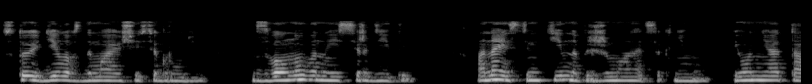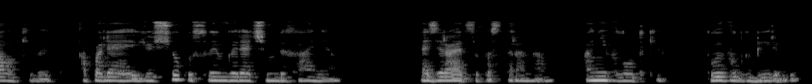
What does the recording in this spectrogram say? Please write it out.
с то и дело вздымающейся грудью, взволнованный и сердитый, она инстинктивно прижимается к нему, и он не отталкивает, опаляя ее щеку своим горячим дыханием. Озирается по сторонам. Они в лодке, плывут к берегу.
